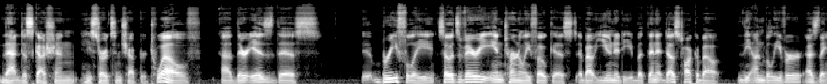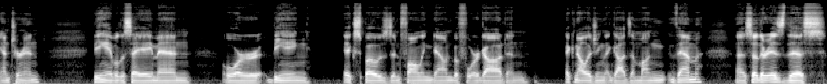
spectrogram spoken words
that discussion, he starts in chapter 12 uh, there is this uh, briefly, so it's very internally focused about unity, but then it does talk about the unbeliever as they enter in. being able to say amen or being exposed and falling down before God and acknowledging that God's among them. Uh, so there is this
